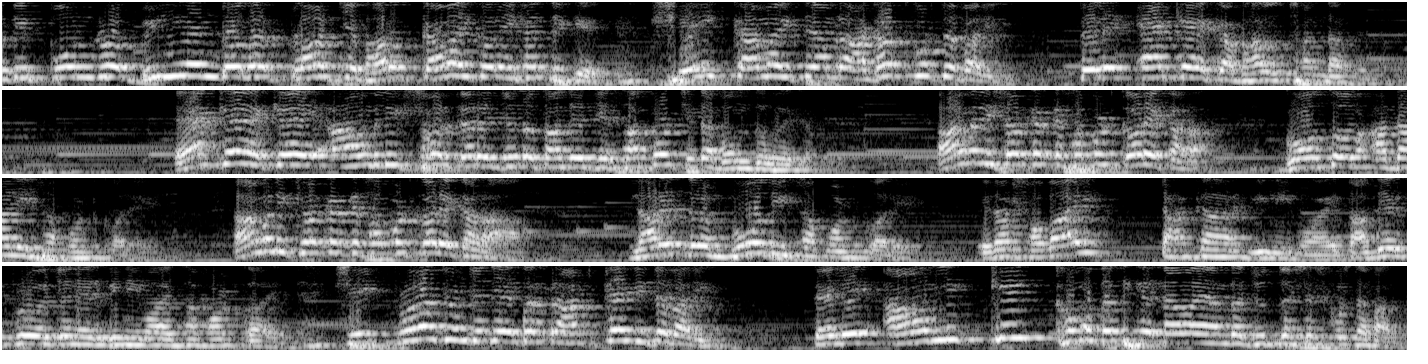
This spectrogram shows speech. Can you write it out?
যদি পনেরো বিলিয়ন ডলার প্লাস যে ভারত কামাই করে এখান থেকে, সেই কামাইতে আমরা আঘাত করতে পারি, তাহলে একা একা ভারত ঠান্ডা হয়ে যাবে। একা একাই আওয়ামী লীগ সরকারের জন্য তাদের যে সাপোর্ট সেটা বন্ধ হয়ে যাবে। আওয়ামী লীগ সরকারকে সাপোর্ট করে কারা? গৌতম আদানি সাপোর্ট করে। আওয়ামী লীগ সরকারকে সাপোর্ট করে কারা? নরেন্দ্র মোদী সাপোর্ট করে। এরা সবাই টাকার বিনিময়ে, তাদের প্রয়োজনের বিনিময়ে সাপোর্ট করে। সেই প্রয়োজন যদি একবার আমরা আটকায় দিতে পারি, তাহলে আওয়ামী লীগকেই ক্ষমতা থেকে নামায় আমরা যুদ্ধ শেষ করতে পারব।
